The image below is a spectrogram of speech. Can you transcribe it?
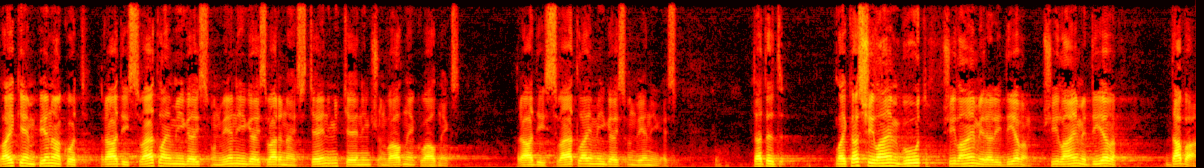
laikiem pienākot rādīs svētlaimīgais un vienīgais varenais ķēniņu ķēniņš un valdnieku valdnieks. Rādīs svētlaimīgais un vienīgais. Tātad, lai kas šī laime būtu, šī laime ir arī Dievam. Šī laime ir Dieva dabā.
